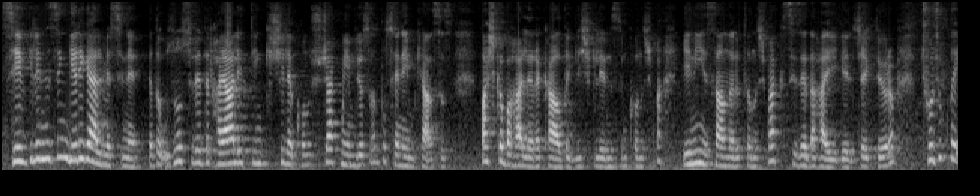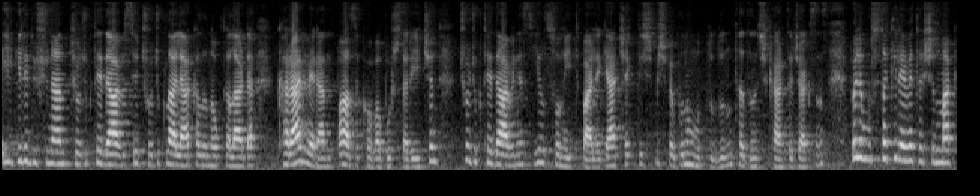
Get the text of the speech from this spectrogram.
Sevgilinizin geri gelmesini ya da uzun süredir hayal ettiğin kişiyle konuşacak mıyım diyorsan bu sene imkansız. Başka baharlara kaldı ilişkilerinizin konuşma. Yeni insanları tanışmak size daha iyi gelecek diyorum. Çocukla ilgili düşünen, çocuk tedavisi, çocukla alakalı noktalarda karar veren bazı kova burçları için çocuk tedaviniz yıl sonu itibariyle gerçekleşmiş ve bunun mutluluğunu tadını çıkartacaksınız. Böyle mustakil eve taşınmak,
